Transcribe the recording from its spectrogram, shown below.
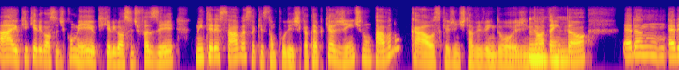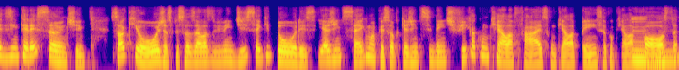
ah, o que, que ele gosta de comer, o que, que ele gosta de fazer. Não interessava essa questão política, até porque a gente não estava no caos que a gente está vivendo hoje. Então, uhum. até então era, era desinteressante. Só que hoje as pessoas elas vivem de seguidores e a gente segue uma pessoa porque a gente se identifica com o que ela faz, com o que ela pensa, com o que ela uhum. posta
